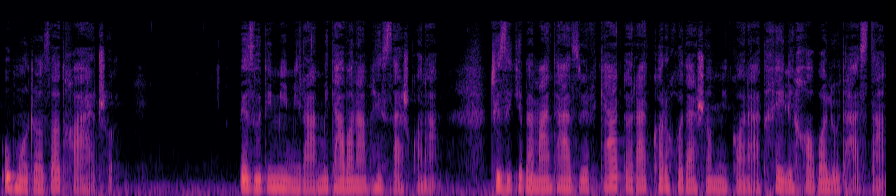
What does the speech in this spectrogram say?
او مجازات خواهد شد. به زودی می میرم می توانم حسش کنم. چیزی که به من تزریق کرد دارد کار خودش را می کند خیلی خوابالود هستم.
